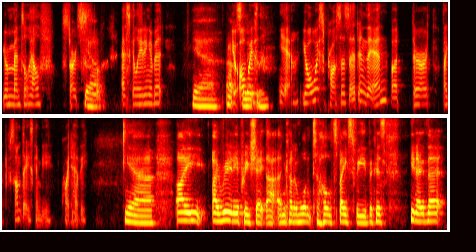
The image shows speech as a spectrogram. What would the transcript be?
your mental health starts Yeah. escalating a bit. Yeah. You always- Yeah, you always process it in the end, but there are like some days can be quite heavy. Yeah, I I really appreciate that and kind of want to hold space for you because you know that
